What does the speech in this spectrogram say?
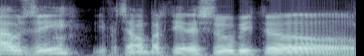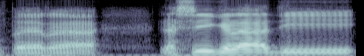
Applausi, li facciamo partire subito per uh, la sigla di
